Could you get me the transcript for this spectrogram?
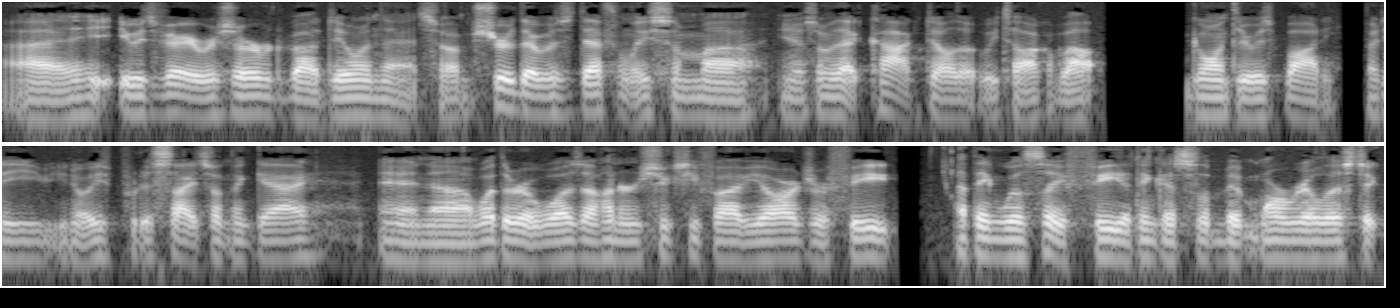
Uh, he, he, was very reserved about doing that, so I'm sure there was definitely some, uh, you know, some of that cocktail that we talk about going through his body. But he, you know, he's put his sights on the guy, and uh, whether it was 165 yards or feet, I think we'll say feet. I think that's a little bit more realistic.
